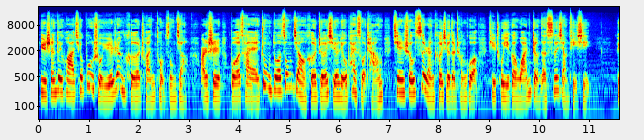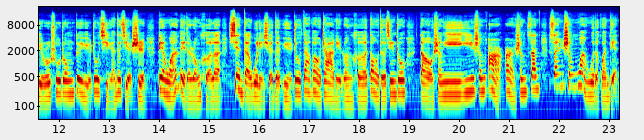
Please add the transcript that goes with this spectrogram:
与神对话却不属于任何传统宗教，而是博采众多宗教和哲学流派所长，兼收自然科学的成果，提出一个完整的思想体系。比如书中对宇宙起源的解释，便完美的融合了现代物理学的宇宙大爆炸理论和《道德经》中“道生一，一生二，二生三，三生万物”的观点。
